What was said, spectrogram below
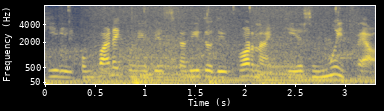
que le compare con el pescadito de Fortnite, que es muy feo.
